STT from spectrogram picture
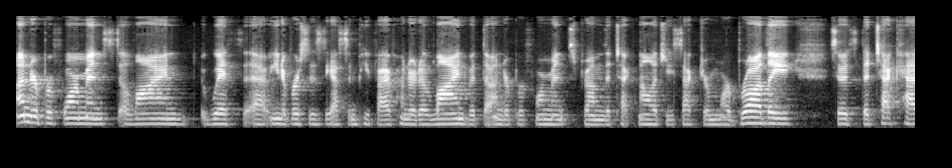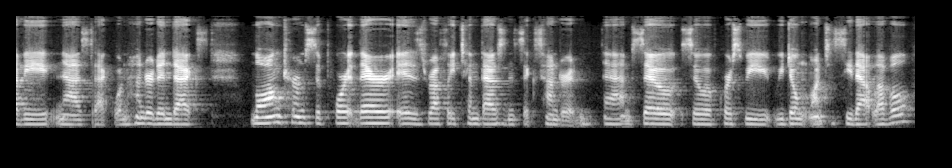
underperformance aligned with uh, you know versus the S and P 500 aligned with the underperformance from the technology sector more broadly. So it's the tech heavy Nasdaq 100 index long-term support there is roughly 10,600. Um, so, so of course we we don't want to see that level,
